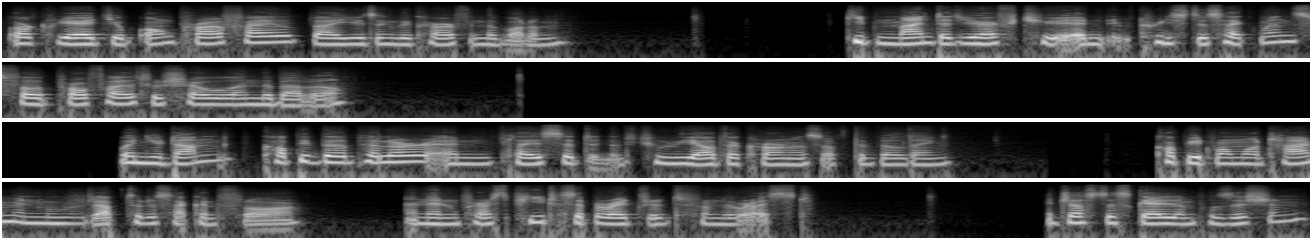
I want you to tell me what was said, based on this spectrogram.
or create your own profile by using the curve in the bottom. Keep in mind that you have to increase the segments for the profile to show in the bevel. When you're done, copy the pillar and place it into the other corners of the building. Copy it one more time and move it up to the second floor, and then press P to separate it from the rest adjust the scale and position,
